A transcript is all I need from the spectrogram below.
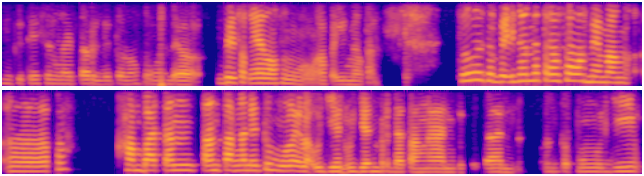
Invitation letter gitu langsung ada. Besoknya langsung apa email kan. Tuh sampai di sana terasa lah memang uh, apa hambatan tantangan itu mulailah ujian-ujian berdatangan gitu kan. Untuk menguji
